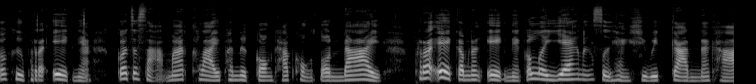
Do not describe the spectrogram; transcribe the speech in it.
ก็คือพระเอกเนี่ยก็จะสามารถคลายผนึกกองทัพของตนได้ พระเอกกับนางเอกเนี่ยก็เลยแย่งหนังสือแห่งชีวิตกันนะคะ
